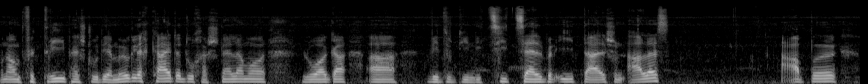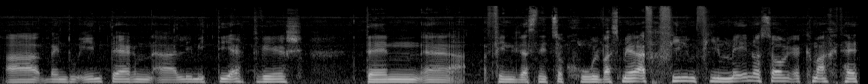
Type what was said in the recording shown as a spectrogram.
Und am Vertrieb hast du die Möglichkeiten, du kannst schnell einmal schauen, äh, wie du deine Zeit selber einteilst und alles. Aber äh, wenn du intern äh, limitiert wirst, dann äh, finde ich das nicht so cool. Was mir einfach viel, viel mehr noch Sorgen gemacht hat,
